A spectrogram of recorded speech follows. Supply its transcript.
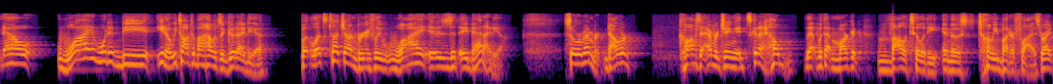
Now, why would it be? You know, we talked about how it's a good idea, but let's touch on briefly why is it a bad idea? So remember, dollar cost averaging, it's going to help that with that market volatility and those tummy butterflies, right?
